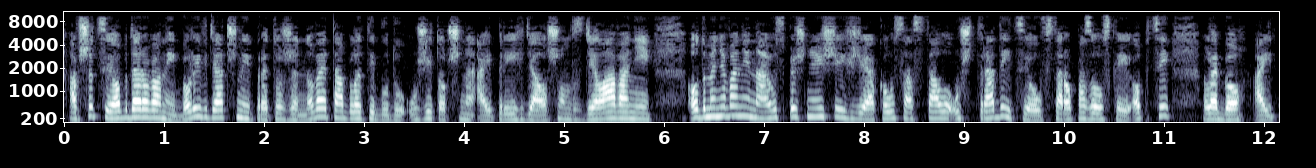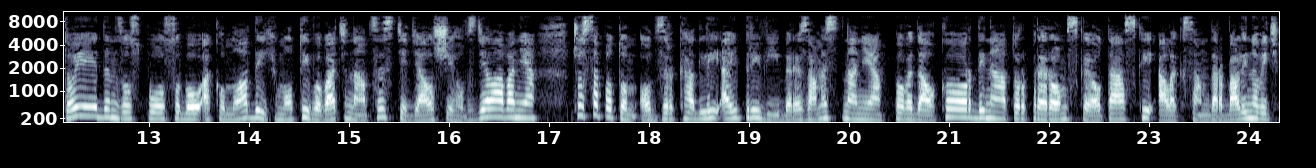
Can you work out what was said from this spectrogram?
a všetci obdarovaní boli vďační, pretože nové tablety budú užitočné aj pri ich ďalšom vzdelávaní. Odmeňovanie najúspešnejších žiakov vojakov sa stalo už tradíciou v Staropazovskej obci, lebo aj to je jeden zo spôsobov, ako mladých motivovať na ceste ďalšieho vzdelávania, čo sa potom odzrkadli aj pri výbere zamestnania, povedal koordinátor pre rómske otázky Aleksandar Balinovič.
